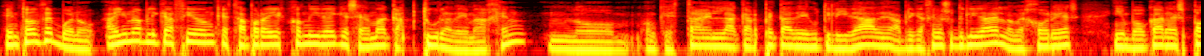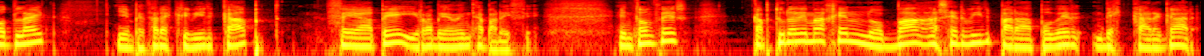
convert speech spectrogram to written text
Entonces, bueno, hay una aplicación que está por ahí escondida y que se llama captura de imagen. Aunque está en la carpeta de utilidades, aplicaciones utilidades, lo mejor es invocar a Spotlight y empezar a escribir capt, CAP y rápidamente aparece. Entonces, captura de imagen nos va a servir para poder descargar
